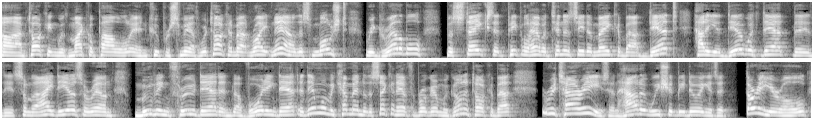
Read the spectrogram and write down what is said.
uh, I'm talking with Michael Powell and Cooper Smith. We're talking about right now this most regrettable mistakes that people have a tendency to make about debt. How do you deal with debt? The, the, some of the ideas around moving through debt and avoiding debt. And then when we come into the second half of the program, we're going to talk about retirees and how do we should be doing as a 30 year old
